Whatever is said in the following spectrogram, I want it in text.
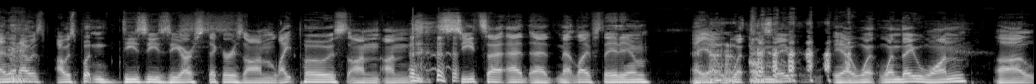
and then I was I was putting DZZR stickers on light posts on on seats at, at, at MetLife Stadium, Uh, yeah, when, when they yeah when when they won, uh,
